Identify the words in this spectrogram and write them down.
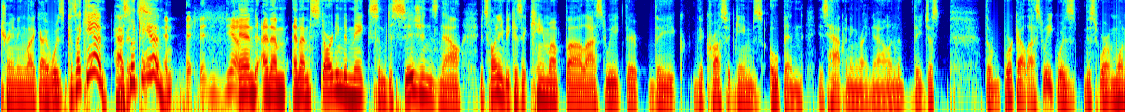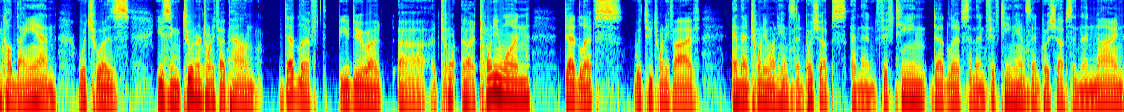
training like I always because I can I still can And, and- yeah. and and I'm and I'm starting to make some decisions now. It's funny because it came up uh, last week. The the the CrossFit Games Open is happening right now, and the, they just the workout last week was this one called Diane, which was using 225 pound deadlift. You do a, uh, a tw- uh, 21 deadlifts with 225. And then 21 handstand push-ups and then 15 deadlifts and then 15 handstand push-ups and then 9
